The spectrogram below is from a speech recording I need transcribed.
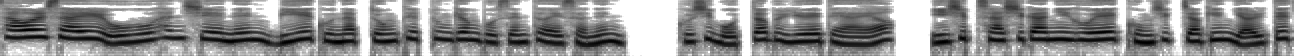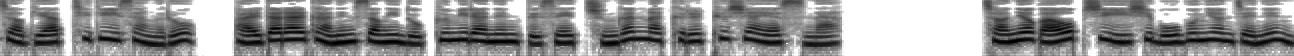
4월 4일 오후 1시에는 미 해군 합동 태풍경보센터에서는 95W에 대하여 24시간 이후에 공식적인 열대 저기압 TD 이상으로 발달할 가능성이 높음이라는 뜻의 중간 마크를 표시하였으나 저녁 9시 25분 현재는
